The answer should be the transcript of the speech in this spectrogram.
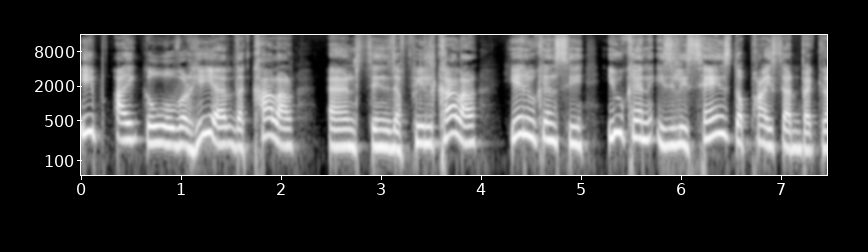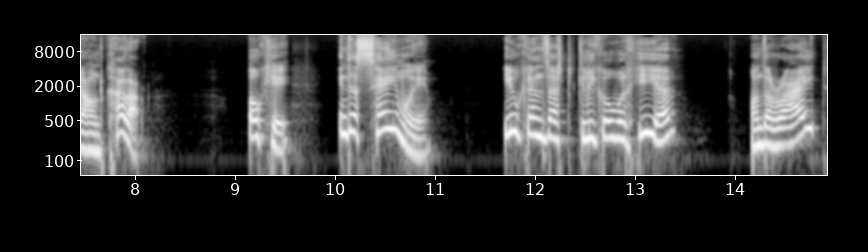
if I go over here the color and change the fill color here you can see you can easily change the pie chart background color. Okay in the same way you can just click over here on the right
